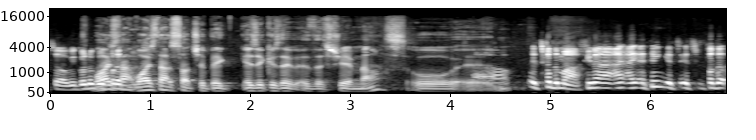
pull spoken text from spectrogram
So we're going to Why go is for that? a, Why is that such a big? Is it because of the sheer mass, or uh, it's for the mass. You know, I, I- I think it's it's for the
